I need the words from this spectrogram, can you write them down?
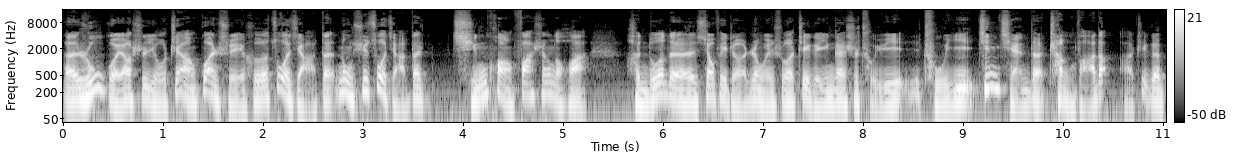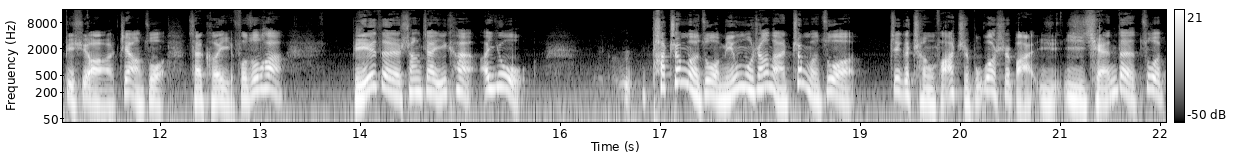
呃，如果要是有这样灌水和作假的、弄虚作假的情况发生的话，很多的消费者认为说，这个应该是处于处于金钱的惩罚的啊，这个必须要这样做才可以，否则的话。别的商家一看，哎呦，他这么做明目张胆这么做，这个惩罚只不过是把以以前的做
